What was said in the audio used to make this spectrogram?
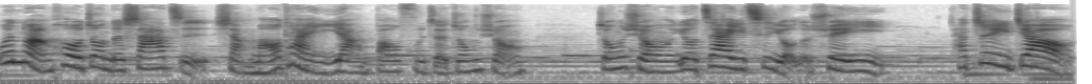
温暖厚重的沙子像毛毯一样包覆着棕熊，棕熊又再一次有了睡意。他这一觉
